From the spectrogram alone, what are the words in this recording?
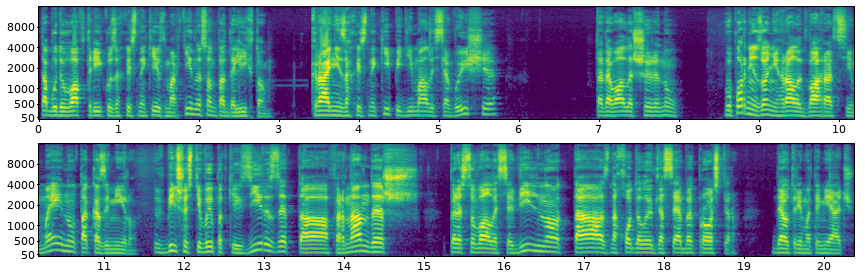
та будував трійку захисників з Мартінесом та Деліхтом. Крайні захисники підіймалися вище та давали ширину. В опорній зоні грали два гравці Мейну та Казиміро. В більшості випадків Зірзе та Фернандеш пересувалися вільно та знаходили для себе простір, де отримати м'яч.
